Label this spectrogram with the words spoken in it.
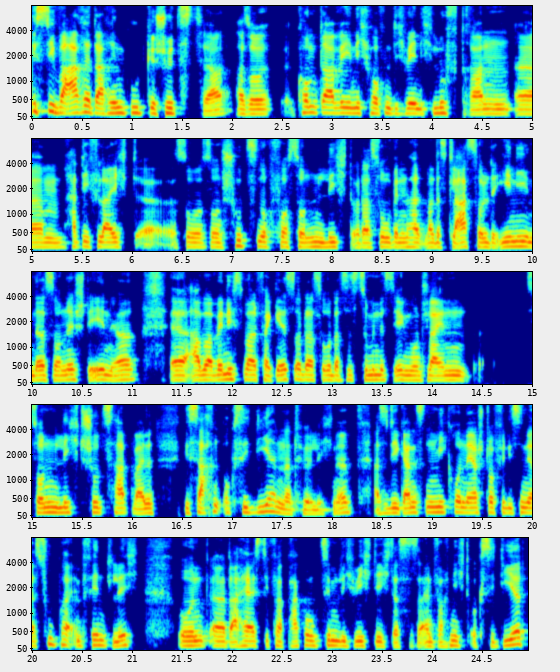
ist die Ware darin gut geschützt, ja. Also kommt da wenig, hoffentlich wenig Luft dran, ähm, hat die vielleicht äh, so, so einen Schutz noch vor Sonnenlicht oder so, wenn halt mal das Glas sollte eh nie in der Sonne stehen, ja. Äh, aber wenn ich es mal vergesse oder so, dass es zumindest irgendwo einen kleinen Sonnenlichtschutz hat, weil die Sachen oxidieren natürlich. Ne? Also die ganzen Mikronährstoffe, die sind ja super empfindlich und äh, daher ist die Verpackung ziemlich wichtig, dass es einfach nicht oxidiert.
